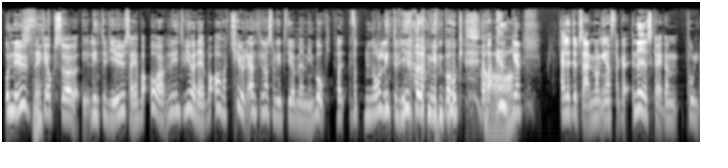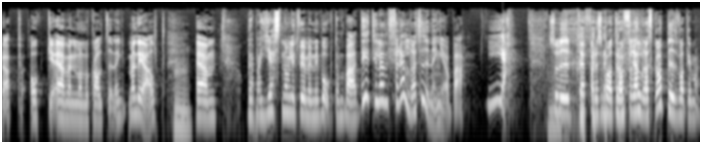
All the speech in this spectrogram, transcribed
Och nu fick Snyggt. jag också en intervju, så här, jag bara, åh, vill intervjua dig? Jag bara, åh, vad kul, äntligen någon som vill intervjua mig i min bok. Jag har fått noll intervjuer om min bok. Jag bara, Ja. äntligen. Eller typ så här, någon enstaka, Nöjesguiden pulled up och även någon lokaltidning. Men det är allt. Mm. Ehm, och jag bara, yes, någon vill intervjua mig i min bok. De bara, det är till en föräldratidning. Jag bara, ja. Så vi träffades och pratade om föräldraskap i två timmar.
